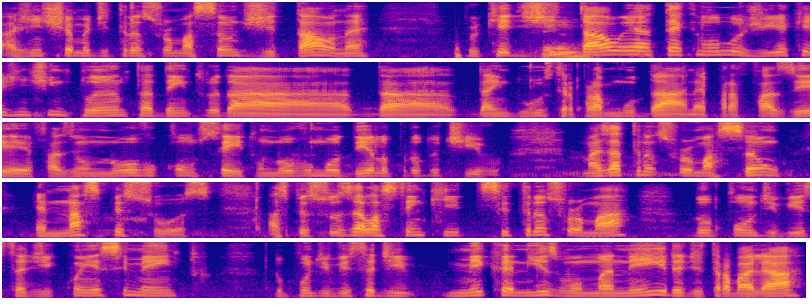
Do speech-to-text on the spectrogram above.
a gente chama de transformação digital, né? Porque digital Sim. é a tecnologia que a gente implanta dentro da, da, da indústria para mudar, né? Para fazer, fazer um novo conceito, um novo modelo produtivo. Mas a transformação é nas pessoas. As pessoas elas têm que se transformar do ponto de vista de conhecimento, do ponto de vista de mecanismo, maneira de trabalhar,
